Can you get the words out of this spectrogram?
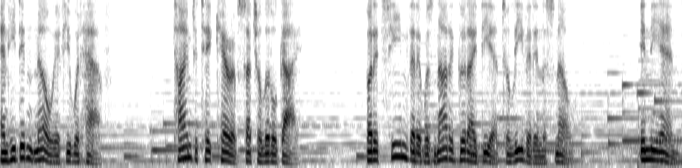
And he didn't know if he would have time to take care of such a little guy. But it seemed that it was not a good idea to leave it in the snow. In the end,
